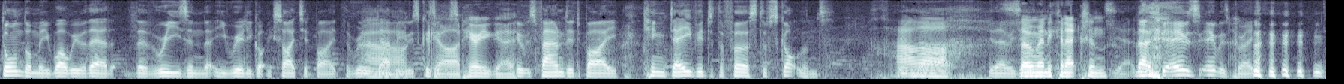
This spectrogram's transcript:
dawned on me while we were there that the reason that he really got excited by the ruined oh, abbey was because it was, here you go. it was founded by King David the First of Scotland. uh, Ah, there we so go. many connections. Yeah, no, it was it was great. it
